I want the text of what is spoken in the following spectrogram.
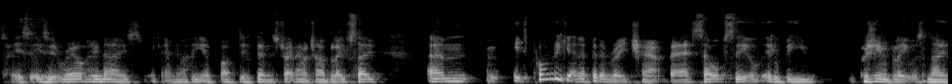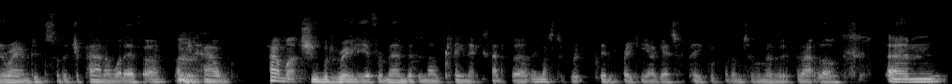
so is is it real? Who knows? Again, I think I've, I've demonstrated how much I believe. So um, it's probably getting a bit of reach out there. So obviously, it'll, it'll be presumably it was known around in sort of Japan or whatever. I mean, how how much you would really have remembered an old Kleenex advert? It must have been freaky, I guess, for people for them to remember it for that long. Um,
